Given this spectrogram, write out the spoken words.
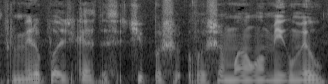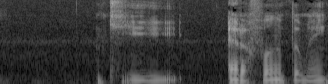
O primeiro podcast desse tipo eu vou chamar um amigo meu que era fã também.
